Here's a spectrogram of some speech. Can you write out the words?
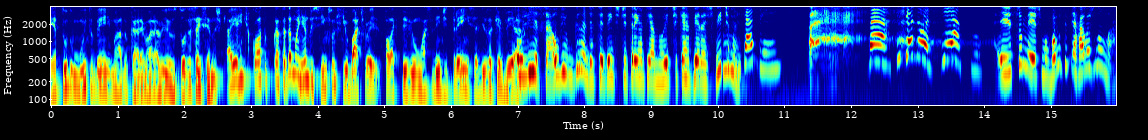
E é tudo muito bem animado, cara. É maravilhoso. Todas essas cenas. Aí a gente corta pro café da manhã dos Simpsons, que o Bart vai falar que teve um acidente de trem, se a Lisa quer ver a. Ô, Lisa, houve um grande acidente de trem ontem à noite. Quer ver as vítimas? Tá bem. Bart, isso é nojento. Isso mesmo, vamos enterrá-las no mar.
